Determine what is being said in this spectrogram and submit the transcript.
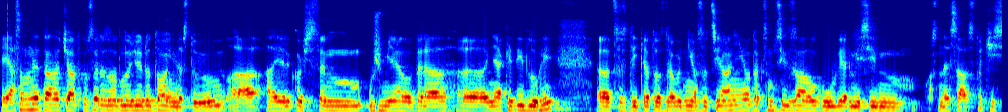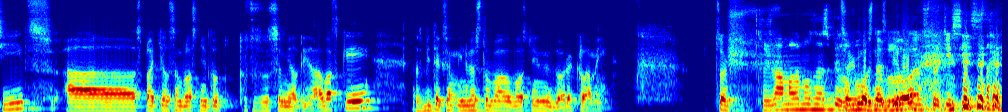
Já jsem hned na začátku se rozhodl, že do toho investuju a, a jelikož jsem už měl teda uh, nějaké ty dluhy, uh, co se týká toho zdravotního a sociálního, tak jsem si vzal úvěr, myslím, 80-100 tisíc a splatil jsem vlastně to, to, co jsem měl ty závazky, a zbytek jsem investoval vlastně do reklamy. Což, což vám ale moc nezbylo. Což moc nezbylo. 100 tisíc, tak...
